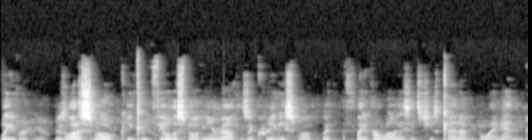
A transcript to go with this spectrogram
flavor here. There's a lot of smoke. You can feel the smoke in your mouth. It's a creamy smoke, but flavor-wise, it's just kind of bland.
